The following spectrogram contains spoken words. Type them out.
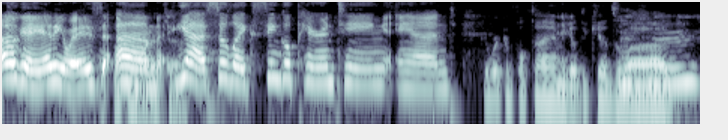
okay, anyways, um, yeah, so like single parenting and You're working full time, you got the kids a lot, Mhm.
